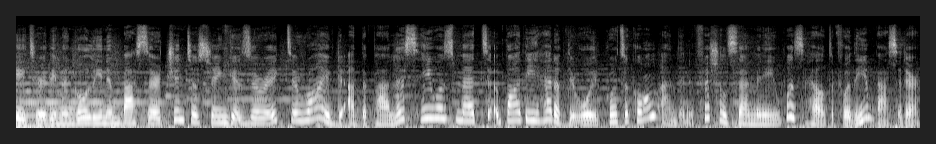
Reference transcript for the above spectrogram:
Later, the Mongolian ambassador Chintushing Zurich arrived at the palace. He was met by the head of the royal protocol and an official ceremony was held for the ambassador.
